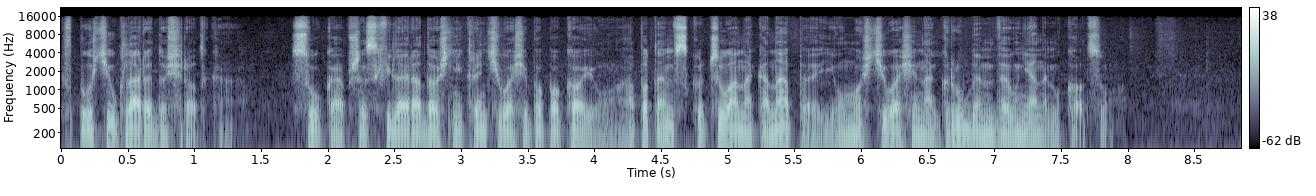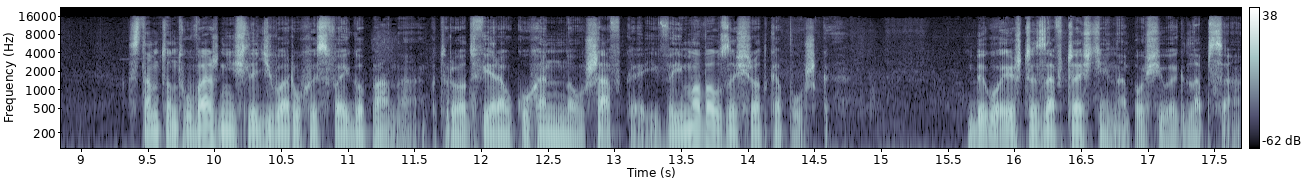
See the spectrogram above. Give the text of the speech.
Wpuścił Klarę do środka. Suka przez chwilę radośnie kręciła się po pokoju, a potem wskoczyła na kanapę i umościła się na grubym wełnianym kocu. Stamtąd uważnie śledziła ruchy swojego pana, który otwierał kuchenną szafkę i wyjmował ze środka puszkę. Było jeszcze za wcześnie na posiłek dla psa,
